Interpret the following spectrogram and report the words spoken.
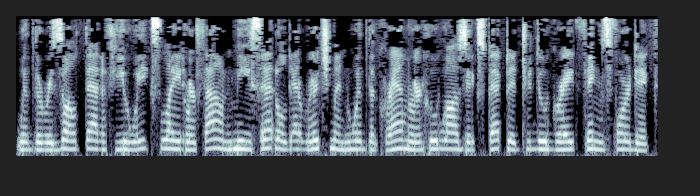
with the result that a few weeks later found me settled at Richmond with the crammer who was expected to do great things for Dick.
